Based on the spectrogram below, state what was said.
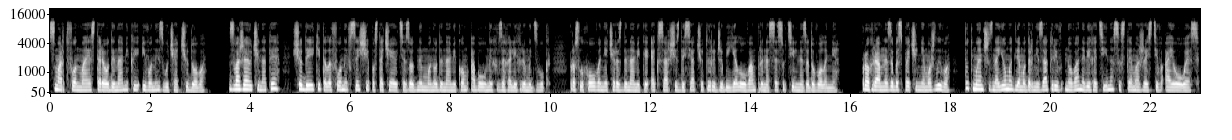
Смартфон має стереодинаміки і вони звучать чудово. Зважаючи на те, що деякі телефони все ще постачаються з одним монодинаміком або у них взагалі гримить звук, прослуховування через динаміки XR64 GB Yellow вам принесе суцільне задоволення. Програмне забезпечення можливо, тут менш знайома для модернізаторів нова навігаційна система жестів iOS.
